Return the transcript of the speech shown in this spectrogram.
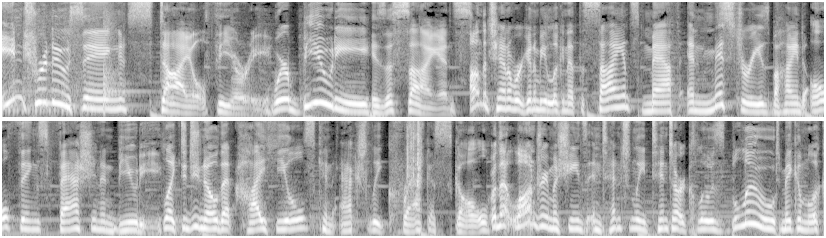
Introducing Style Theory, where beauty is a science. On the channel, we're going to be looking at the science, math, and mysteries behind all things fashion and beauty. Like, did you know that high heels can actually crack a skull? Or that laundry machines intentionally tint our clothes blue to make them look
